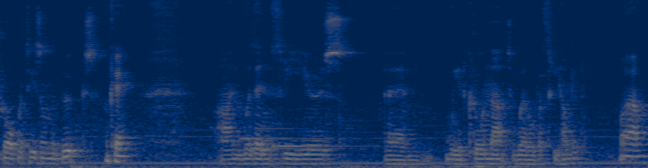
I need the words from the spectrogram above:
properties on the books, Okay. and within three years, um, we had grown that to well over 300. Wow.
